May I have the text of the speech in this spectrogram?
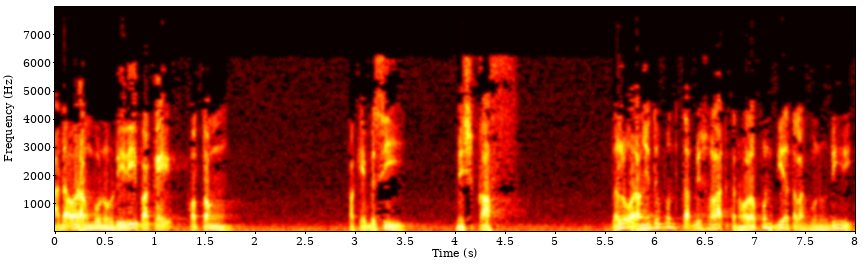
ada orang bunuh diri pakai potong pakai besi, miskas. Lalu orang itu pun tetap disolatkan walaupun dia telah bunuh diri.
